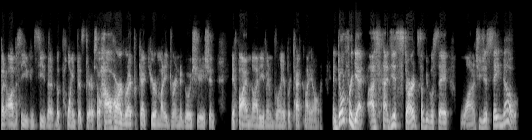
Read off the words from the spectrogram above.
but obviously you can see the, the point that's there. So how hard would I protect your money during negotiation if I'm not even willing to protect my own? And don't forget, as I just start, some people say, why don't you just say no?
